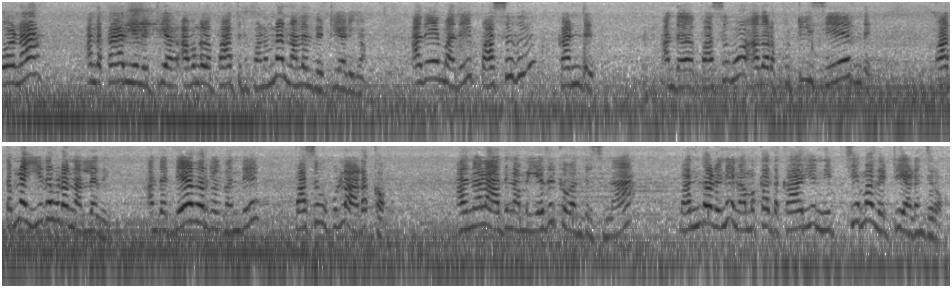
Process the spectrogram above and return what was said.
போனால் அந்த காரியம் வெற்றி அவங்கள பார்த்துட்டு போனோம்னா நல்லது வெற்றி அடையும். அதே மாதிரி பசுவு கண்டு. அந்த பசுவும் அதோட குட்டியும் சேர்ந்து பார்த்தோம்னா இதை விட நல்லது. அந்த தேவர்கள் வந்து பசுவுக்குள்ள அடக்கம். அதனால அது நம்ம எதிர்க்க வந்துருச்சுன்னா வந்த உடனே நமக்கு அந்த காரியம் நிச்சயமா வெற்றி அடைஞ்சிரும்.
